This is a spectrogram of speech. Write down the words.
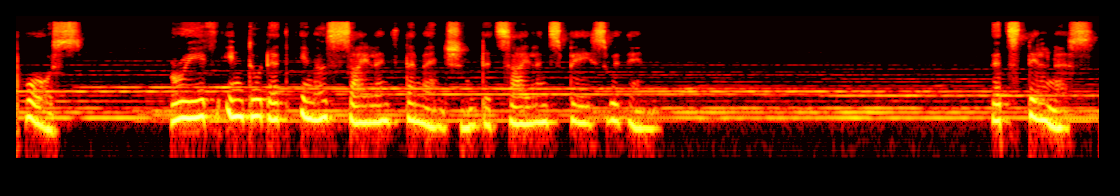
pause. Breathe into that inner silent dimension, that silent space within. That stillness.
